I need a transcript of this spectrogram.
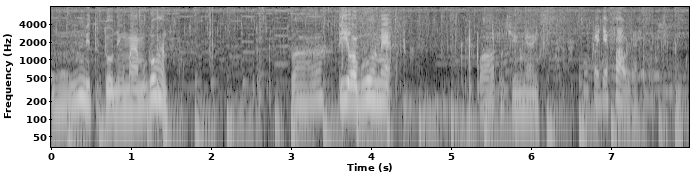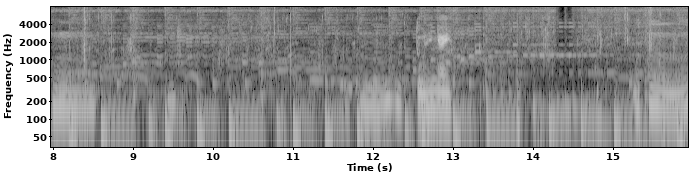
อืมมีตัวตัวยังมามึงด้วยหั่นปลาตีออกมึงด้วยหั่นแม่ปลาตัวเชียงใหญ่กูก็จะเฝ้าเลย ตัวยังไงอื้อหือ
